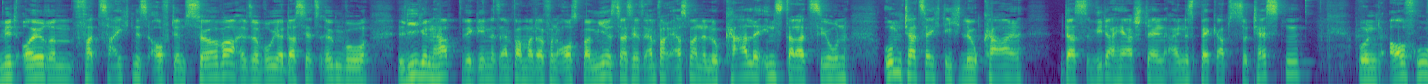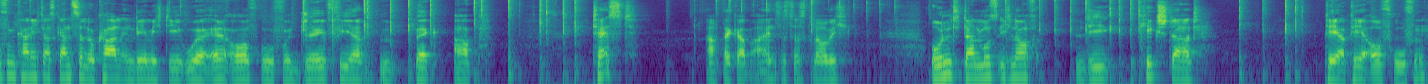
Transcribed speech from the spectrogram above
mit eurem Verzeichnis auf dem Server, also wo ihr das jetzt irgendwo liegen habt. Wir gehen jetzt einfach mal davon aus, bei mir ist das jetzt einfach erstmal eine lokale Installation, um tatsächlich lokal das Wiederherstellen eines Backups zu testen. Und aufrufen kann ich das Ganze lokal, indem ich die URL aufrufe J4 Backup Test. Ach, Backup 1 ist das, glaube ich. Und dann muss ich noch die Kickstart PHP aufrufen.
